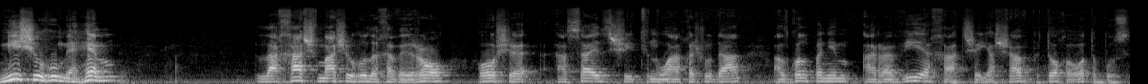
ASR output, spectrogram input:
מישהו מהם לחש משהו לחברו, או שעשה איזושהי תנועה חשודה. על כל פנים, ערבי אחד שישב בתוך האוטובוס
